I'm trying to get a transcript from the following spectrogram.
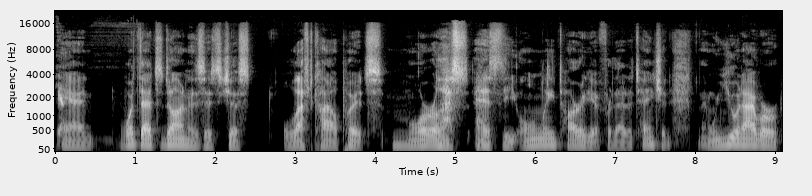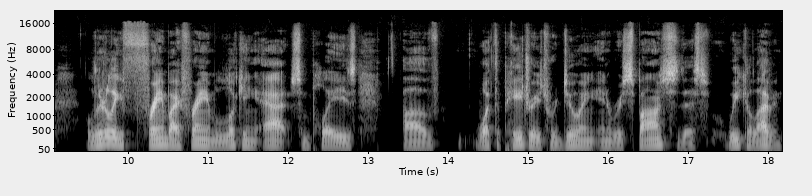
Yep. And what that's done is it's just left Kyle Pitts more or less as the only target for that attention. And when you and I were literally frame by frame looking at some plays of what the Patriots were doing in response to this week 11,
